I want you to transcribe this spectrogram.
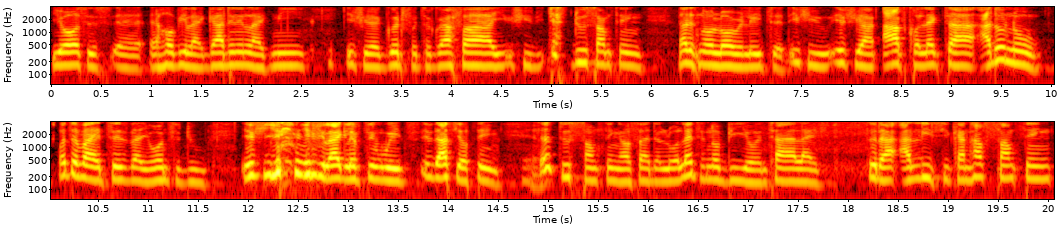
yours is uh, a hobby like gardening, like me, if you're a good photographer, if you just do something that is not law related. If you if you're an art collector, I don't know whatever it is that you want to do. If you if you like lifting weights, if that's your thing, just do something outside the law. Let it not be your entire life, so that at least you can have something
